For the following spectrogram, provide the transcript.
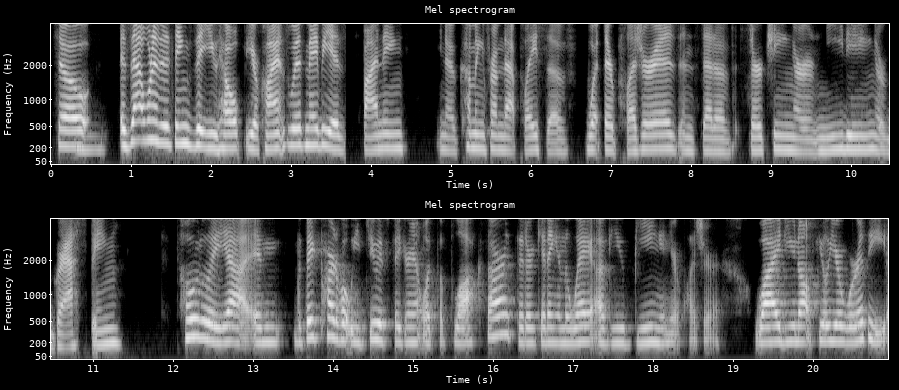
So, mm. is that one of the things that you help your clients with maybe is finding, you know, coming from that place of what their pleasure is instead of searching or needing or grasping? Totally, yeah. And the big part of what we do is figuring out what the blocks are that are getting in the way of you being in your pleasure. Why do you not feel you're worthy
